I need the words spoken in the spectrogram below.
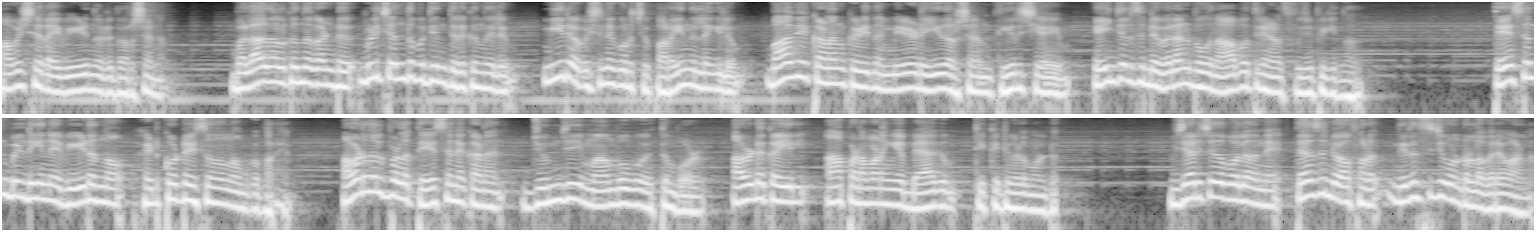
അവശ്യരായി വീഴുന്ന ഒരു ദർശനം. ബലാ നിൽക്കുന്ന കണ്ട് വിളിച്ചെന്ത് പറ്റിയും തിരക്കുന്നതിലും മീര വിഷനെക്കുറിച്ച് പറയുന്നില്ലെങ്കിലും ഭാവിയെ കാണാൻ കഴിയുന്ന മീരയുടെ ഈ ദർശനം തീർച്ചയായും ഏഞ്ചൽസിന്റെ വരാൻ പോകുന്ന ആപത്തിനെയാണ് സൂചിപ്പിക്കുന്നത്. തേസൻ ബിൽഡിങ്ങിനെ വീടെന്നോ ഹെഡ്ക്വാർട്ടേഴ്സ് എന്നോ നമുക്ക് പറയാം. അവിടെ നിൽപ്പുള്ള തേസനെ കാണാൻ ജുംജി മാമ്പൂകും എത്തുമ്പോൾ അവരുടെ കയ്യിൽ ആ പണമടങ്ങിയ ബാഗും ടിക്കറ്റുകളുമുണ്ട്. വിചാരിച്ചതുപോലെ തന്നെ തേസന്റെ ഓഫർ നിരസിച്ചുകൊണ്ടുള്ള വരവാണ്.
